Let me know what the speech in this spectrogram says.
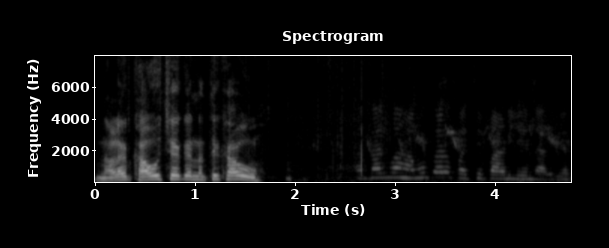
નાળિયેર ખાવું છે કે નથી ખાવું? પછી પાડીએ નાળિયેર.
